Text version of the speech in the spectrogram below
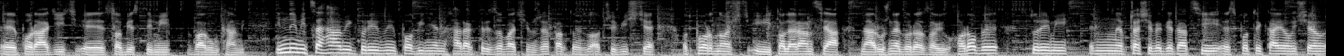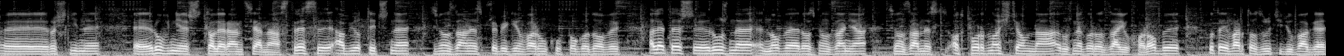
e, poradzić e, sobie z tymi warunkami. Innymi cechami, którymi powinien charakteryzować się rzepak, to jest oczywiście odporność i tolerancja na różnego rodzaju choroby, z którymi mm, w czasie wegetacji e, spotykają się e, rośliny, również tolerancja na stresy abiotyczne związane z przebiegiem warunków pogodowych, ale też e, różne nowe rozwiązania związane z odpornością na różnego rodzaju choroby. Tutaj warto zwrócić uwagę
